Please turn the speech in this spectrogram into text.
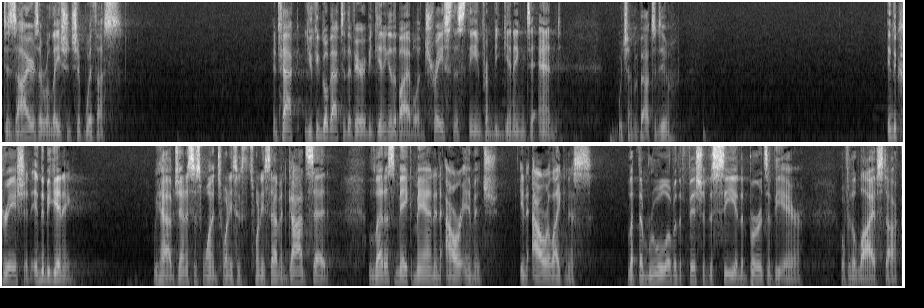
desires a relationship with us. In fact, you can go back to the very beginning of the Bible and trace this theme from beginning to end, which I'm about to do. In the creation, in the beginning, we have Genesis 1 26 to 27. God said, Let us make man in our image, in our likeness. Let them rule over the fish of the sea and the birds of the air, over the livestock,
